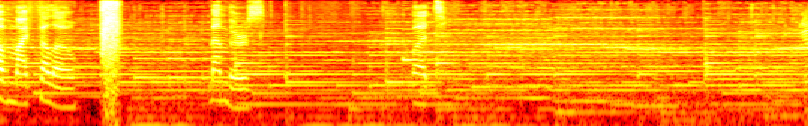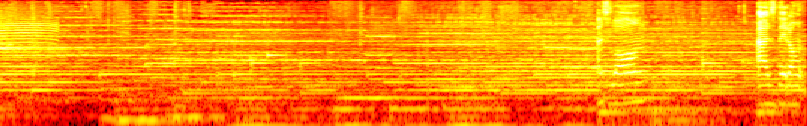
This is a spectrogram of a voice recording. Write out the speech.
of my fellow members. But long as they don't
